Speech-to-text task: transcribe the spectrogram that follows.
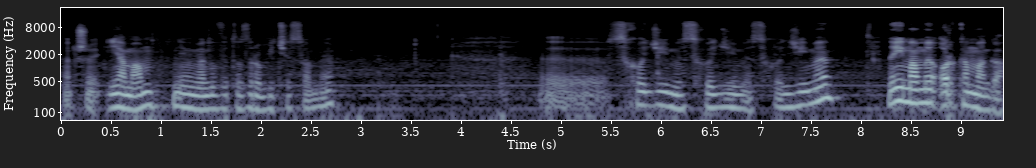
Znaczy, ja mam. Nie wiem, jak wy to zrobicie sobie. E, schodzimy, schodzimy, schodzimy. No i mamy Orka Maga.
